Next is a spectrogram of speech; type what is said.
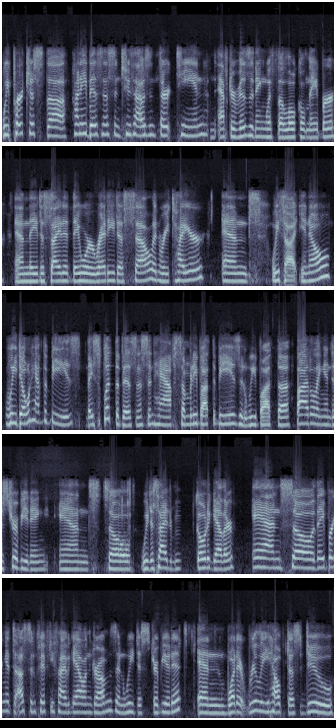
we purchased the honey business in 2013 after visiting with the local neighbor, and they decided they were ready to sell and retire. And we thought, you know, we don't have the bees. They split the business in half. Somebody bought the bees, and we bought the bottling and distributing. And so we decided to go together and so they bring it to us in 55 gallon drums and we distribute it. And what it really helped us do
